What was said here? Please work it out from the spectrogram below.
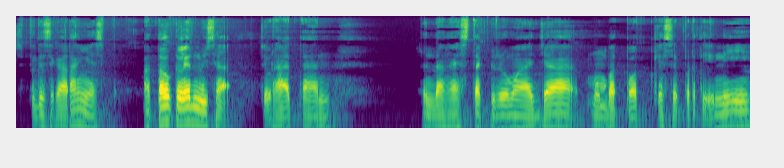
Seperti sekarang ya atau kalian bisa curhatan tentang hashtag di rumah aja membuat podcast seperti ini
